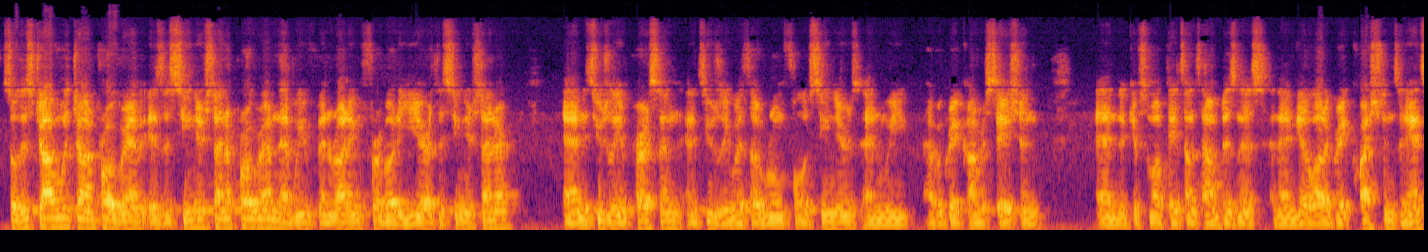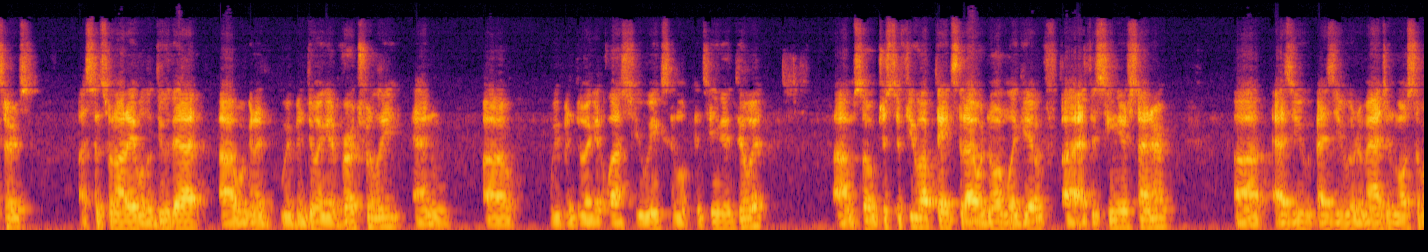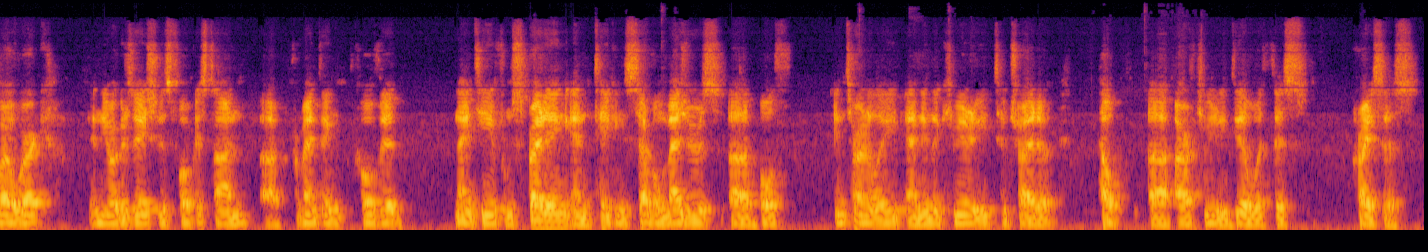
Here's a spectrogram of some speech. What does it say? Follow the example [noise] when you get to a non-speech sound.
so this Java with John program is a senior center program that we've been running for about a year at the senior center. And it's usually in person and it's usually with a room full of seniors and we have a great conversation and give some updates on town business and then get a lot of great questions and answers. Uh, since we're not able to do that, uh, we're gonna we've been doing it virtually and uh, we've been doing it last few weeks and we'll continue to do it. Um, so just a few updates that I would normally give uh, at the senior center. Uh, as you as you would imagine, most of our work in the organization is focused on uh, preventing COVID 19 from spreading and taking several measures, uh, both internally and in the community, to try to help uh, our community deal with this crisis.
